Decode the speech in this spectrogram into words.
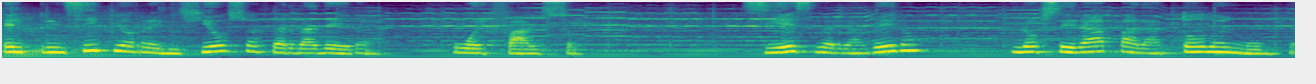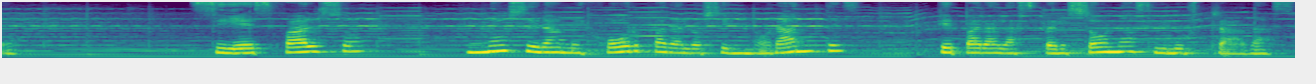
El principio religioso es verdadero o es falso. Si es verdadero, lo será para todo el mundo. Si es falso, no será mejor para los ignorantes que para las personas ilustradas.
